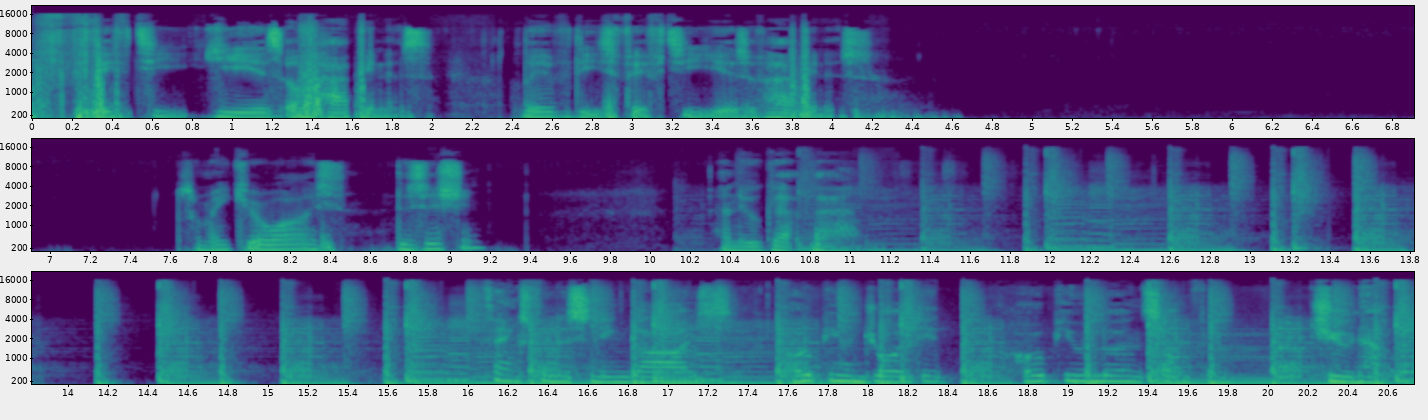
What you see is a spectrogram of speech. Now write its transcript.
50 years of happiness. Live these 50 years of happiness. So make your wise decision and you'll get there. Thanks for listening, guys. Hope you enjoyed it. Hope you learned something. Tune out.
